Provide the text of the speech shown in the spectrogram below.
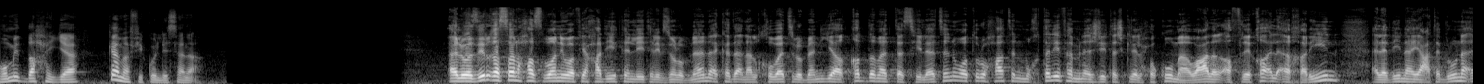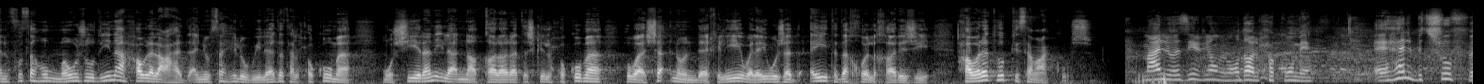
هم الضحية كما في كل سنة. الوزير غسان حصباني وفي حديث لتلفزيون لبنان أكد أن القوات اللبنانية قدمت تسهيلات وطروحات مختلفة من أجل تشكيل الحكومة وعلى الأفرقاء الآخرين الذين يعتبرون أنفسهم موجودين حول العهد أن يسهلوا ولادة الحكومة مشيرا إلى أن قرار تشكيل الحكومة هو شأن داخلي ولا يوجد أي تدخل خارجي. حاولته ابتسام عكوش مع الوزير اليوم بموضوع الحكومة هل بتشوف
